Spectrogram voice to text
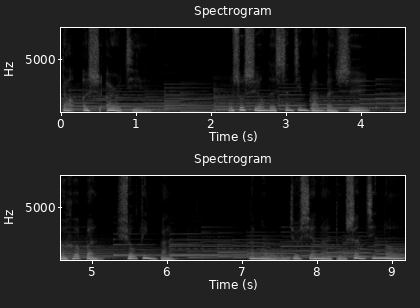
到二十二节，我所使用的圣经版本是和合本修订版。那么，我们就先来读圣经喽。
